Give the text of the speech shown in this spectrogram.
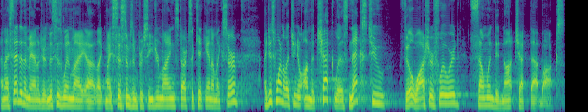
And I said to the manager, and this is when my, uh, like my systems and procedure mind starts to kick in. I'm like, Sir, I just want to let you know on the checklist next to fill washer fluid, someone did not check that box.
